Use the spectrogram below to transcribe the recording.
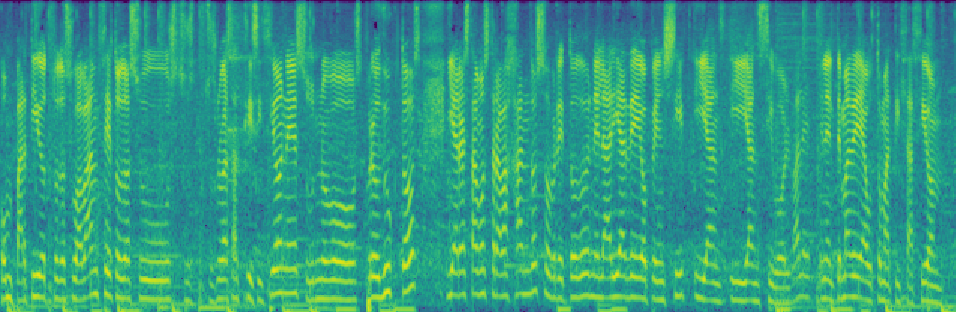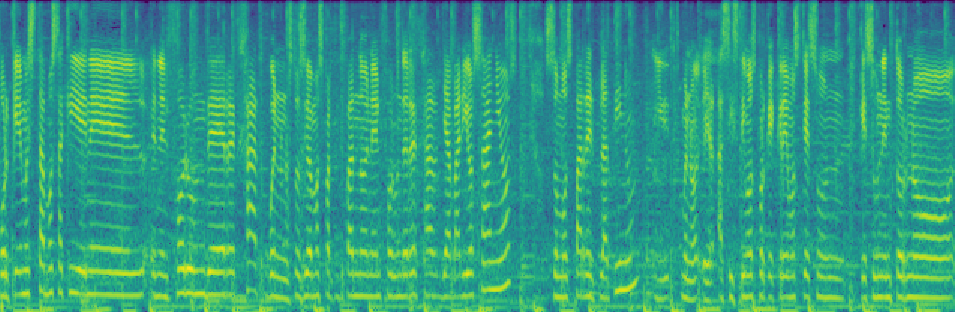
compartido todo su avance, todas sus, sus, sus nuevas adquisiciones sus nuevos productos y ahora estamos trabajando sobre todo en el área de OpenShift y, y Ansible, ¿vale? En el tema de automatización. ¿Por qué estamos aquí en el, en el forum de Red Hat? Bueno, nosotros llevamos participando en el forum de Red Hat ya varios años, somos partner Platinum y bueno, eh, asistimos porque creemos que es un, que es un entorno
